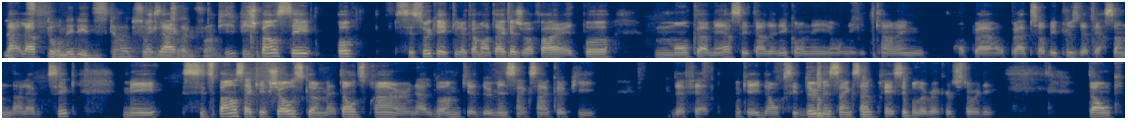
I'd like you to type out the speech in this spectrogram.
la, La- la- petite tournée des disquaires, puis ça, je trouvais ça le fun. Puis, puis je pense que c'est pas. C'est sûr que le commentaire que je vais faire n'est pas mon commerce, étant donné qu'on est, on est quand même. On peut, on peut absorber plus de personnes dans la boutique. Mais si tu penses à quelque chose comme, mettons, tu prends un album qui a 2500 copies de fait. OK? Donc, c'est 2500 de pressés pour le Record Store Day. Donc,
